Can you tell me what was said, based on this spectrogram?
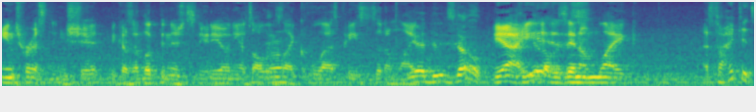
interesting shit because I looked in his studio and he has all these Uh-huh. like cool ass pieces, and I'm like, yeah, dude's dope. yeah, he is, and I'm like, so I did,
